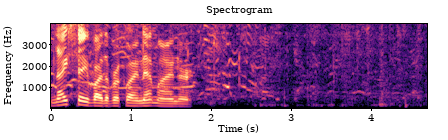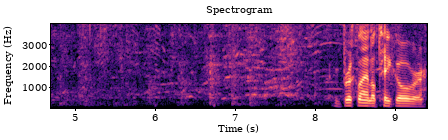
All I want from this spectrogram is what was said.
Nice save by the Brookline netminder. Brookline will take over.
